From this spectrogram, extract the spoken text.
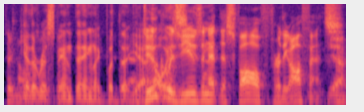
technology. Yeah, the wristband thing, like put the yeah. Duke always- was using it this fall for the offense. Yeah.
